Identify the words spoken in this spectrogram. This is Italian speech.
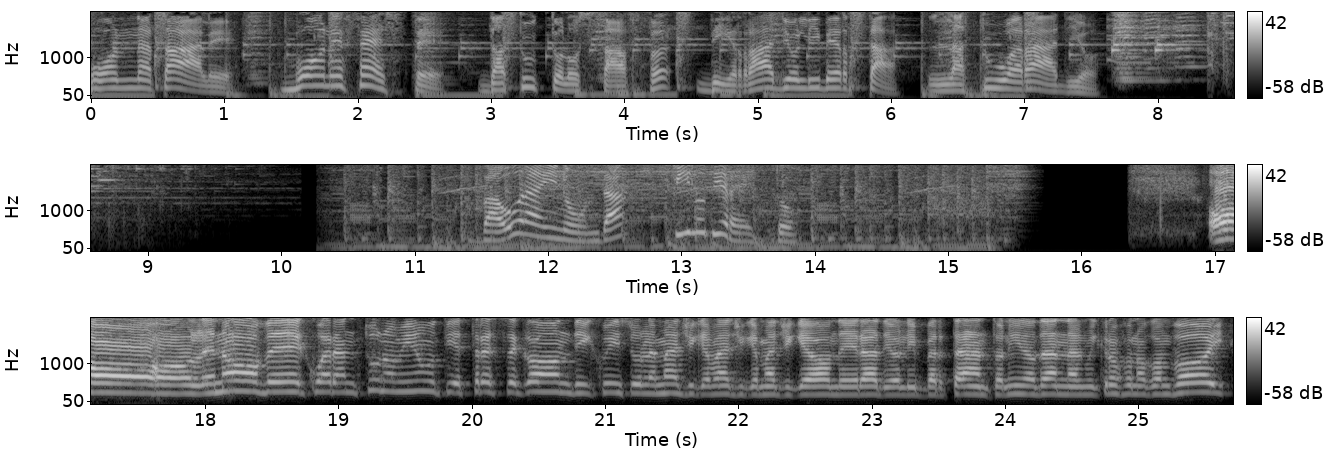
Buon Natale, buone feste da tutto lo staff di Radio Libertà, la tua radio. Va ora in onda Filo diretto. Oh, le 9, 41 minuti e 3 secondi qui sulle magiche, magiche, magiche onde di Radio Libertà. Antonino Danna al microfono con voi.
